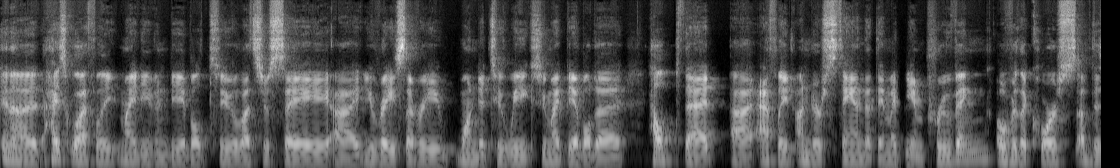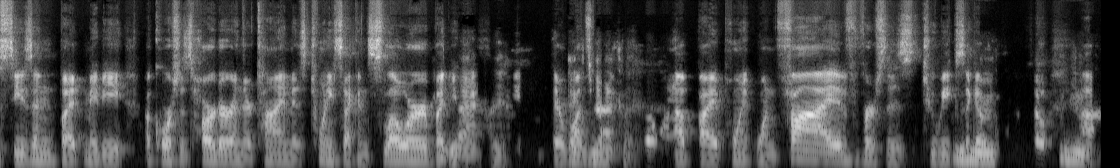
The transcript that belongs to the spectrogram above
And a high school athlete might even be able to, let's just say uh, you race every one to two weeks, you might be able to help that uh, athlete understand that they might be improving over the course of the season, but maybe a course is harder and their time is 20 seconds slower, but exactly. you their ones exactly. up by 0.15 versus two weeks mm-hmm. ago so, mm-hmm. uh,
